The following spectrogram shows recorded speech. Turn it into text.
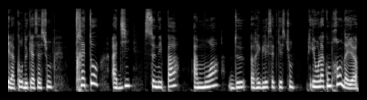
Et la Cour de cassation, très tôt, a dit ce n'est pas à moi de régler cette question. Et on la comprend d'ailleurs.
